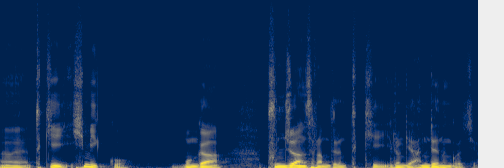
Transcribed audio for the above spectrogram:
어, 특히 힘 있고 뭔가 분주한 사람들은 특히 이런 게 안 되는 거죠.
